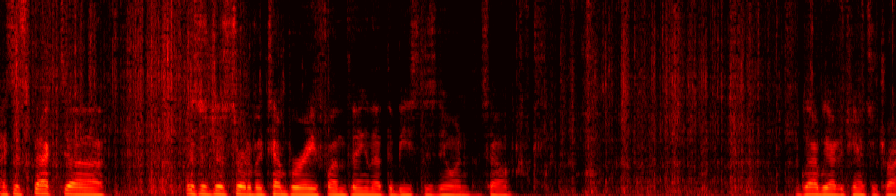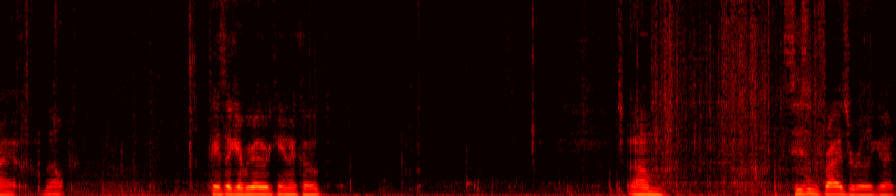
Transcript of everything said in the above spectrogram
I suspect uh, this is just sort of a temporary fun thing that the Beast is doing. So I'm glad we had a chance to try it. Well, tastes like every other can of Coke. Um, seasoned fries are really good.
